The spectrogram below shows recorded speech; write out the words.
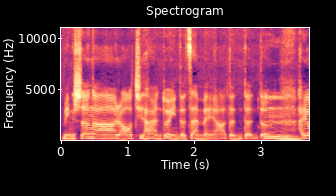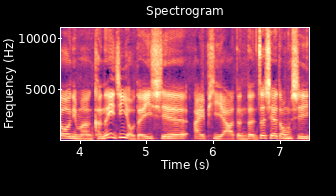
名声啊，然后其他人对你的赞美啊等等的，嗯，还有你们可能已经有的一些 IP 啊等等这些东西，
